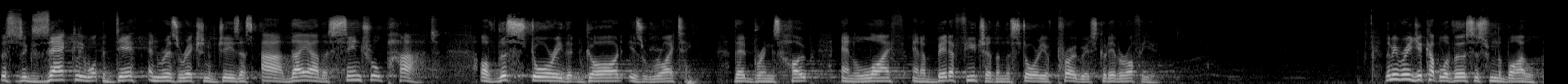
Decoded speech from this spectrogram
This is exactly what the death and resurrection of Jesus are. They are the central part of this story that God is writing that brings hope and life and a better future than the story of progress could ever offer you. Let me read you a couple of verses from the Bible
